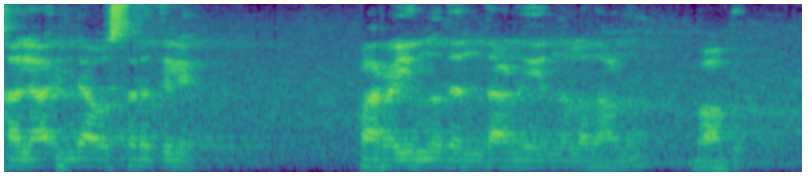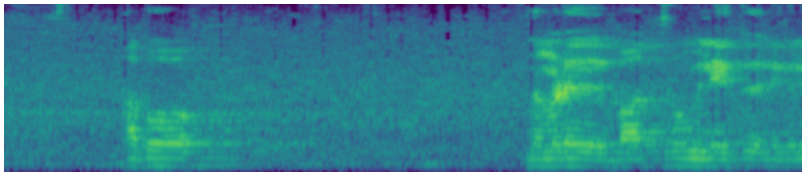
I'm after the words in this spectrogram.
ഖലാഇന്റെ അവസരത്തിൽ പറയുന്നത് എന്താണ് എന്നുള്ളതാണ് ബാബു. അപ്പോൾ നമ്മുടെ ബാത്റൂമിലേക്ക് അല്ലെങ്കിൽ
